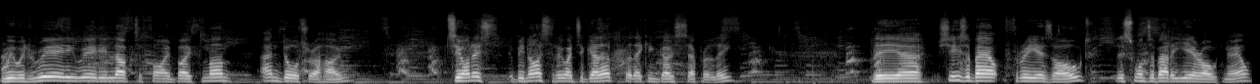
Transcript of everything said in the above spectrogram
We would really, really love to find both mum and daughter a home. To be honest, it'd be nice if they went together, but they can go separately. The, uh, she's about three years old. This one's about a year old now.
